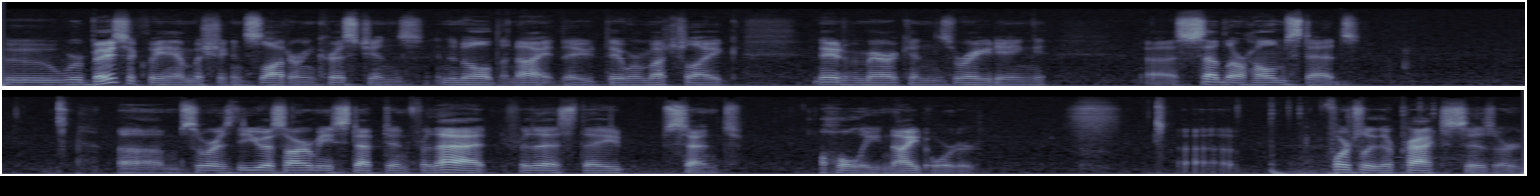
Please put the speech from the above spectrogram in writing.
who were basically ambushing and slaughtering Christians in the middle of the night. They they were much like Native Americans raiding uh, settler homesteads. Um, so whereas the U.S. Army stepped in for that, for this, they sent a holy knight order. Uh, fortunately, their practices are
